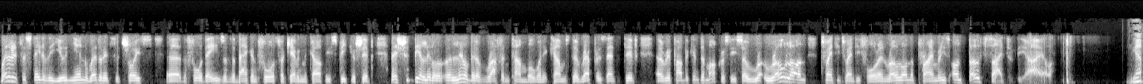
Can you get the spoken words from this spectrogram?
whether it's the State of the Union, whether it's the choice, uh, the four days of the back and forth for Kevin McCarthy speaker leadership, there should be a little a little bit of rough and tumble when it comes to representative uh, Republican democracy. So ro- roll on 2024 and roll on the primaries on both sides of the aisle. Yep.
